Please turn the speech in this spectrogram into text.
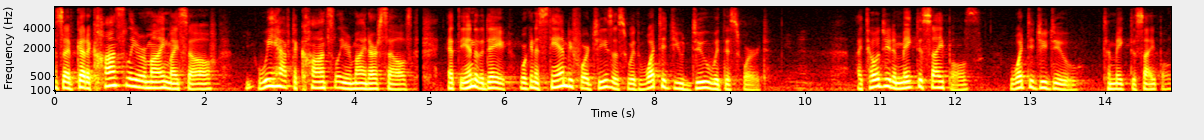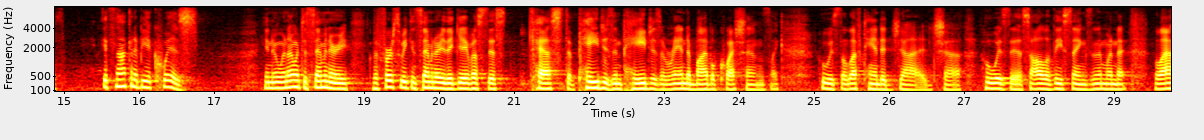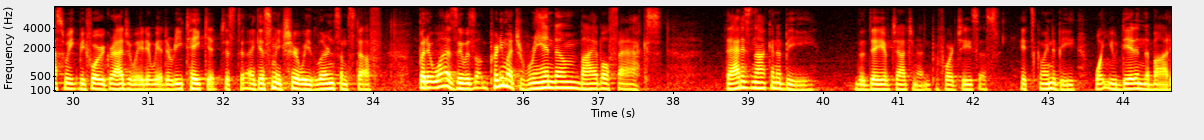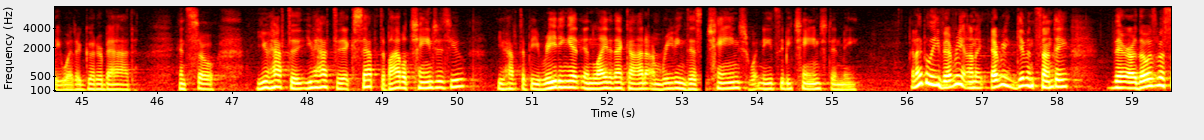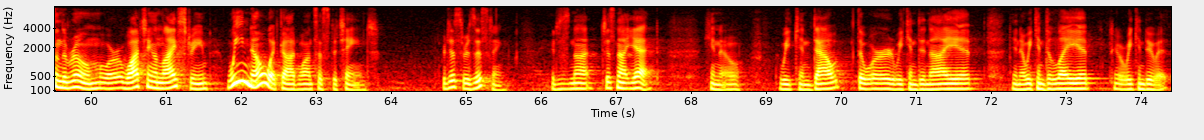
Because I've got to constantly remind myself, we have to constantly remind ourselves at the end of the day, we're going to stand before Jesus with what did you do with this word? I told you to make disciples. What did you do to make disciples? It's not going to be a quiz. You know, when I went to seminary, the first week in seminary, they gave us this test of pages and pages of random Bible questions like, who is the left handed judge? Uh, who is this? All of these things. And then when the, the last week before we graduated, we had to retake it just to, I guess, make sure we learned some stuff. But it was, it was pretty much random Bible facts. That is not going to be the day of judgment before Jesus. It's going to be what you did in the body, whether good or bad. And so you have to, you have to accept the Bible changes you. You have to be reading it in light of that God, I'm reading this, change what needs to be changed in me. And I believe every, on a, every given Sunday, there are those of us in the room or watching on live stream, we know what God wants us to change. We're just resisting. It's just not, just not yet. You know, we can doubt the word, we can deny it, you know, we can delay it, or we can do it.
